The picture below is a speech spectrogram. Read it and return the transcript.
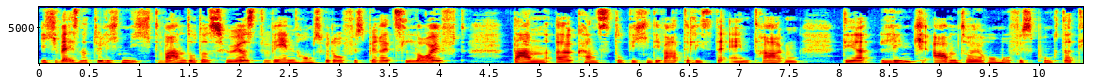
Ich weiß natürlich nicht, wann du das hörst. Wenn HomeSuite Office bereits läuft, dann äh, kannst du dich in die Warteliste eintragen. Der Link abenteuerhomeoffice.at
